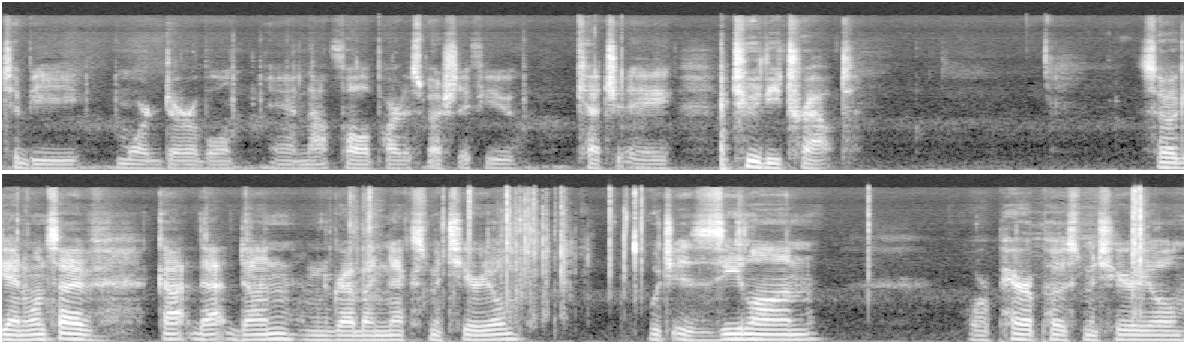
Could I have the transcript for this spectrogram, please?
to be more durable and not fall apart, especially if you catch a toothy trout. So again, once I've got that done, I'm going to grab my next material, which is Zelon or parapost material,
